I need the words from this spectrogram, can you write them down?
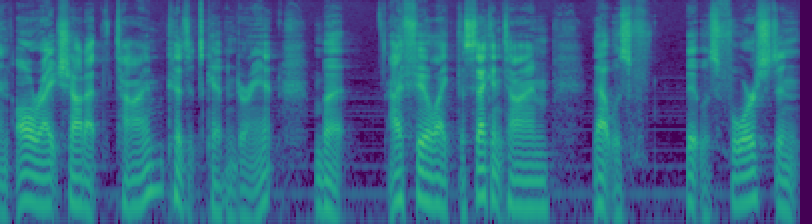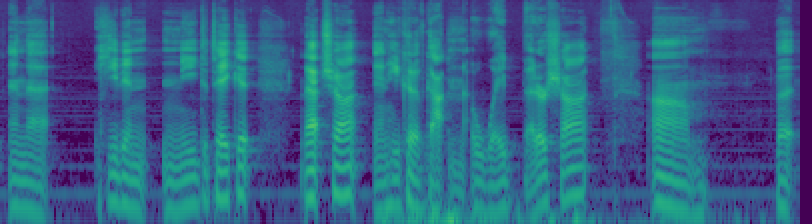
an all right shot at the time because it's Kevin Durant, but I feel like the second time that was it was forced and and that he didn't need to take it that shot. And he could have gotten a way better shot. Um, but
